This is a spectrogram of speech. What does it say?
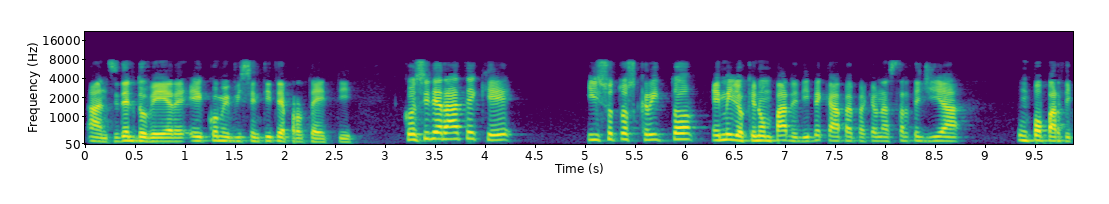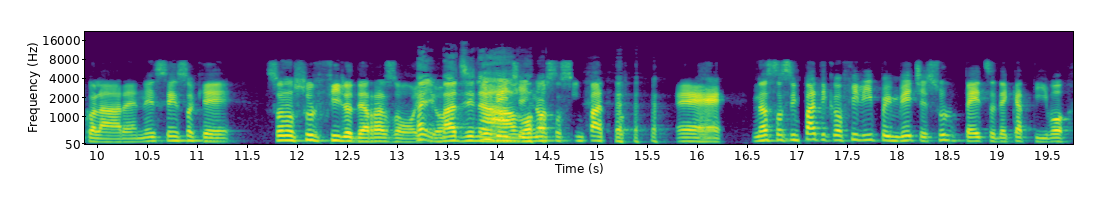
anzi del dovere e come vi sentite protetti. Considerate che il sottoscritto è meglio che non parli di backup perché è una strategia un po' particolare, nel senso che sono sul filo del rasoio. Eh, immaginavo. Invece il nostro simpatico, eh, il nostro simpatico Filippo invece è sul pezzo ed è cattivo.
